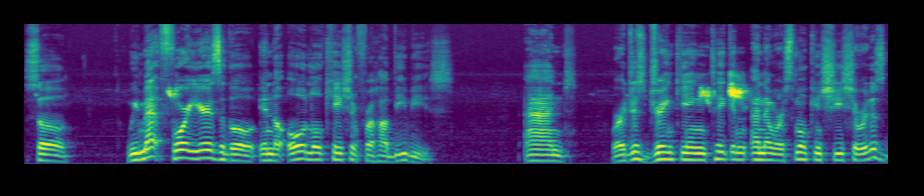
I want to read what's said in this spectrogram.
So, we met four years ago in the old location for Habibis, and we're just drinking, taking, and then we're smoking shisha. We're just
